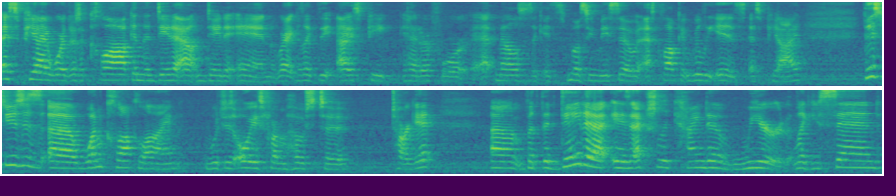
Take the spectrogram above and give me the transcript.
SPI where there's a clock and then data out and data in, right? Because like the ISP header for Atmel is like it's mostly MISO and S clock, it really is SPI. This uses uh, one clock line, which is always from host to target. Um, but the data is actually kind of weird. Like you send,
